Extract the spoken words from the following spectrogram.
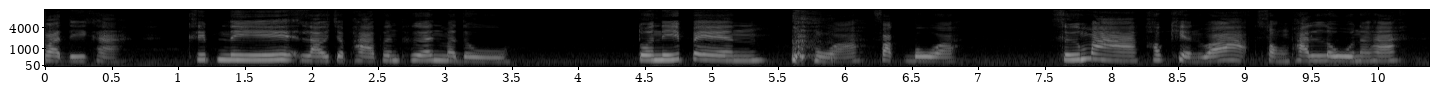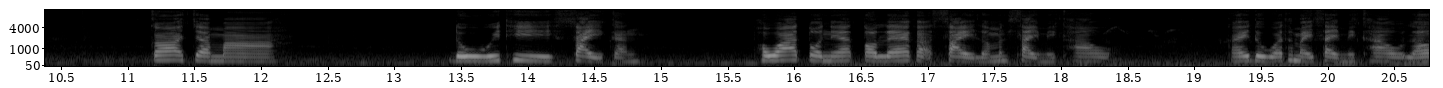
สวัสดีค่ะ คลิปนี้เราจะพาเพื่อนๆมาดู ตัวนี้เป็นหัวฝักบัว ซื้อมาเขาเขียนว่า 2,000รูนะคะ ก็จะมาดูวิธีใส่กัน เพราะว่าตัวเนี้ยตอนแรกอะใส่แล้วมันใส่ไม่เข้าก็ให้ดูว่าทำไมใส่ไม่เข้า แล้ว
